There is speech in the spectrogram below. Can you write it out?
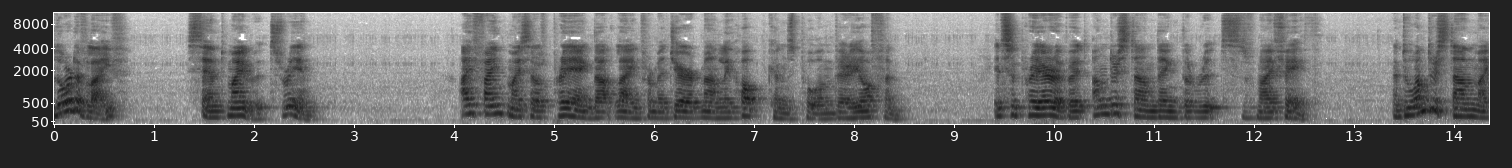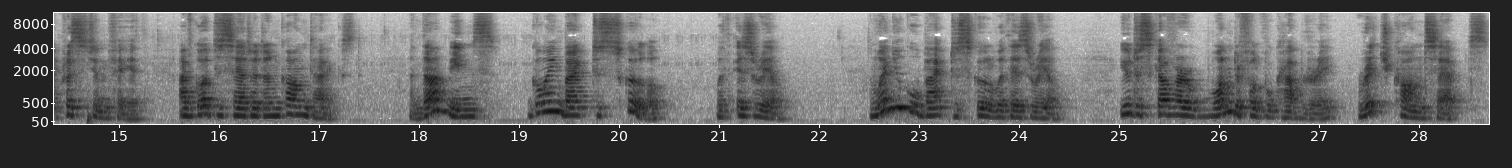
Lord of Life, send my roots rain. I find myself praying that line from a Gerard Manley Hopkins poem very often. It's a prayer about understanding the roots of my faith. And to understand my Christian faith, I've got to set it in context. And that means going back to school with Israel. And when you go back to school with Israel, you discover wonderful vocabulary, rich concepts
